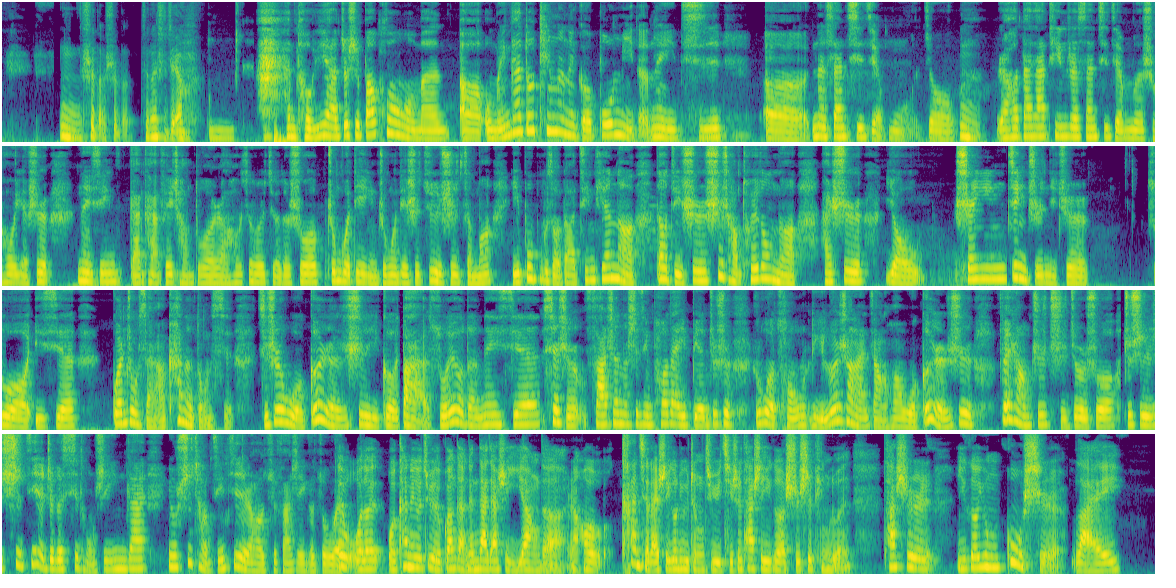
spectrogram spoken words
嗯，是的，是的，真的是这样。嗯，很同意啊。就是包括我们，呃，我们应该都听了那个波米的那一期，呃，那三期节目，就嗯，然后大家听这三期节目的时候，也是内心感慨非常多，然后就会觉得说，中国电影、中国电视剧是怎么一步步走到今天呢？到底是市场推动呢，还是有声音禁止你去做一些？观众想要看的东西，其实我个人是一个把所有的那些现实发生的事情抛在一边。就是如果从理论上来讲的话，我个人是非常支持，就是说，就是世界这个系统是应该用市场经济然后去发生一个作为。对我的，我看这个剧的观感跟大家是一样的。然后看起来是一个律政剧，其实它是一个时事评论，它是一个用故事来。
